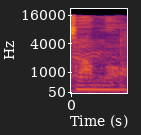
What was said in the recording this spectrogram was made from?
家猫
